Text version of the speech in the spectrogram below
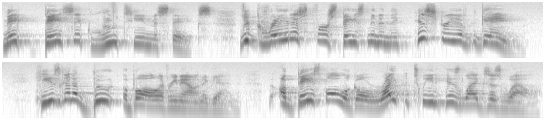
make basic routine mistakes. The greatest first baseman in the history of the game, he's going to boot a ball every now and again a baseball will go right between his legs as well.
